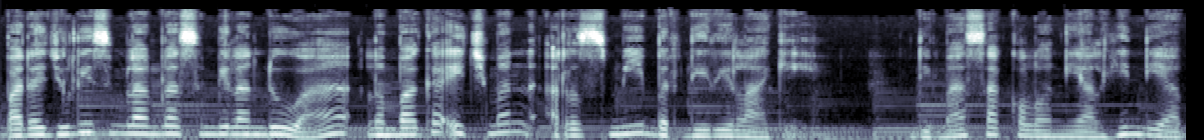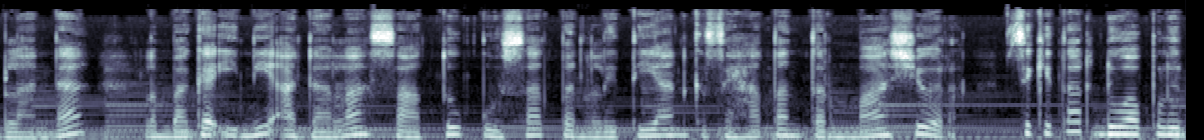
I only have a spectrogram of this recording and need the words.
Pada Juli 1992, lembaga Eichmann resmi berdiri lagi. Di masa kolonial Hindia Belanda, lembaga ini adalah satu pusat penelitian kesehatan termasyur Sekitar 22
